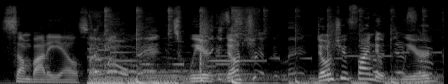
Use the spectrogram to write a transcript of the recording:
somebody else. I mean, it's weird. Don't you, don't you find it weird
